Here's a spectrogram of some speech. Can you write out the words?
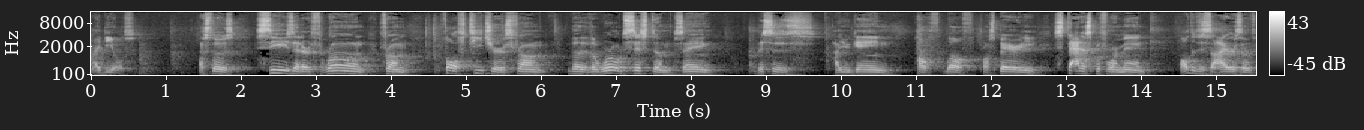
ideals. That's those seeds that are thrown from false teachers, from the, the world system, saying this is how you gain health, wealth, prosperity, status before men, all the desires of,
